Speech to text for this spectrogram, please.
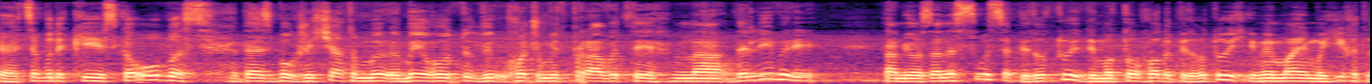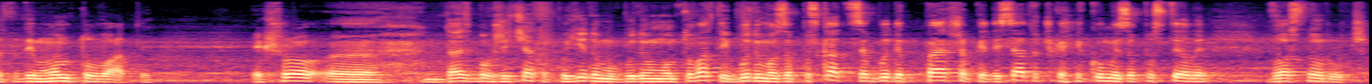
Е, Це буде Київська область, дасть Бог життя, то ми, його хочемо відправити на делівері, там його занесуться, підготують, демотогоду підготують, і ми маємо їхати туди монтувати. Якщо е, дасть Бог життя, то поїдемо, будемо монтувати і будемо запускати. Це буде перша 50-очка, яку ми запустили власноруч.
